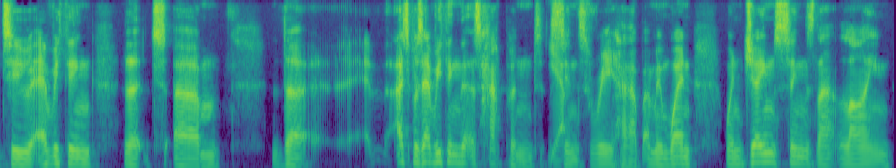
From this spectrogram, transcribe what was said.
to everything that um that I suppose everything that has happened Yeah. since rehab. I mean, when when James sings that line,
